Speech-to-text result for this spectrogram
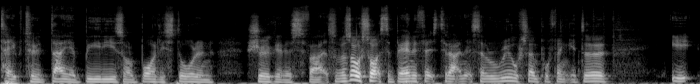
type 2 diabetes or body storing sugar as fat. So there's all sorts of benefits to that, and it's a real simple thing to do. Eat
